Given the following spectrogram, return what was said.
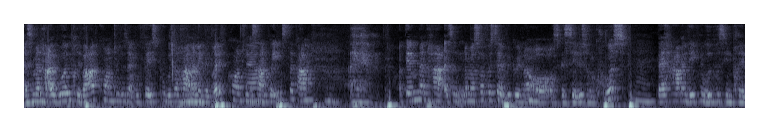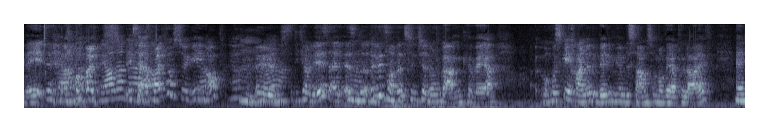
altså man har jo både en privatkonto, eksempel på Facebook, og så har man en bedriftskonto, det Ja. samme på Instagram. Øh, og dem man har, altså når man så for eksempel begynder at, at skal sælge sådan en kurs, hvad har man liggende ude på sin private? Ja, det Ikke er sant? det. Folk kan jo søge en op, øh, så de kan jo læse alt. Altså, og det er lidt sådan, den synes jeg nogle gange kan være. Måske handler det veldig mye om det samme som at være på live. At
